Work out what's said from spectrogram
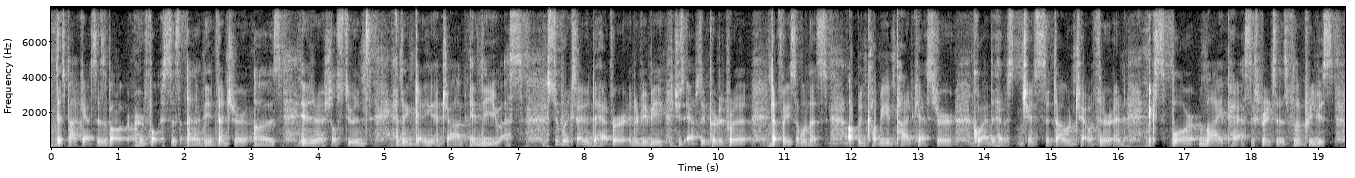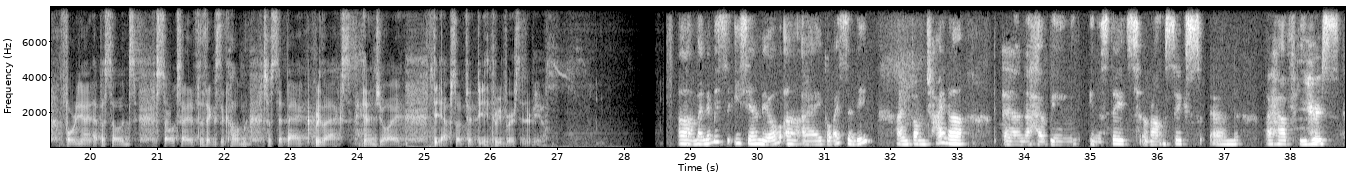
This podcast is about her focus is on the adventure as an international student and then getting a job in the U.S. Super excited to have her interview me. She's absolutely perfect for it. Definitely someone that's up and coming podcaster. Glad to have a chance to sit down, chat with her, and explore my past experiences from the previous 49 episodes. So excited for things to come. So sit back, relax, and enjoy the episode 50 the reverse interview. Uh, my name is Yixian Liu. Uh, I go by Cindy. I'm from China and I have been in the States around six and a half years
